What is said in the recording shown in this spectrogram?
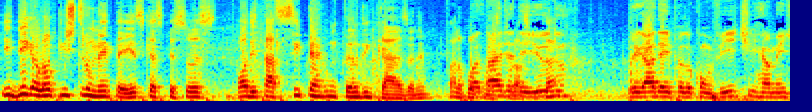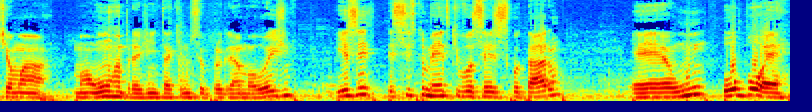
E diga logo que instrumento é esse que as pessoas podem estar se perguntando em casa, né? Fala um pouco Boa tarde, Adeildo. Tá? Obrigado aí pelo convite. Realmente é uma uma honra para a gente estar tá aqui no seu programa hoje. E esse, esse instrumento que vocês escutaram é um oboé.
